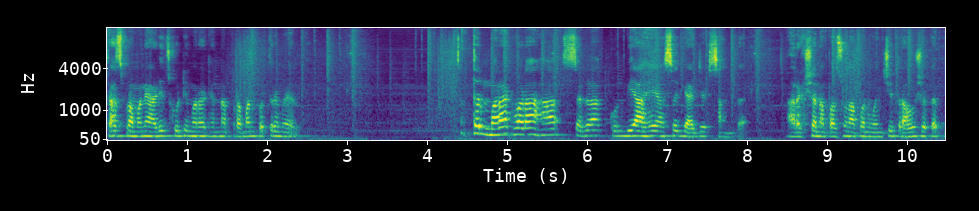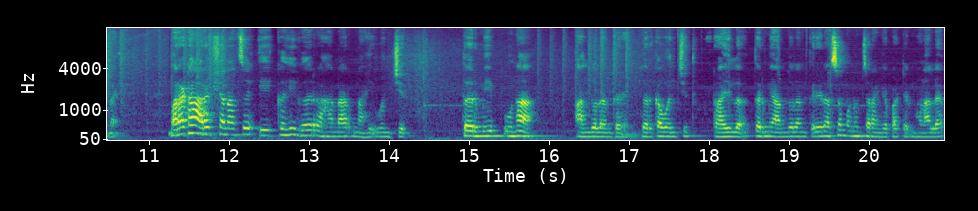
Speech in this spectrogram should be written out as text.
त्याचप्रमाणे अडीच कोटी मराठ्यांना प्रमाणपत्र मिळेल. तर मराठवाडा हा सगळा कुणबी आहे असं गॅजेट सांगतं आरक्षणापासून आपण वंचित राहू शकत नाही. मराठा आरक्षणाचं एकही घर राहणार नाही वंचित. तर मी पुन्हा आंदोलन करेन. जर का वंचित राहिलं तर मी आंदोलन करेन असं म्हणून चरांगे पाटील म्हणाल्यात.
